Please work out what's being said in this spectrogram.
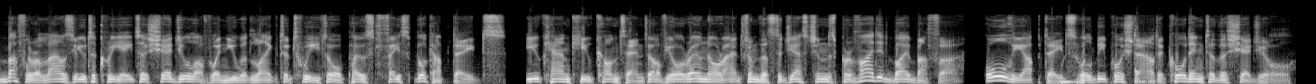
Buffer allows you to create a schedule of when you would like to tweet or post Facebook updates. You can queue content of your own or add from the suggestions provided by Buffer. All the updates will be pushed out according to the schedule.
